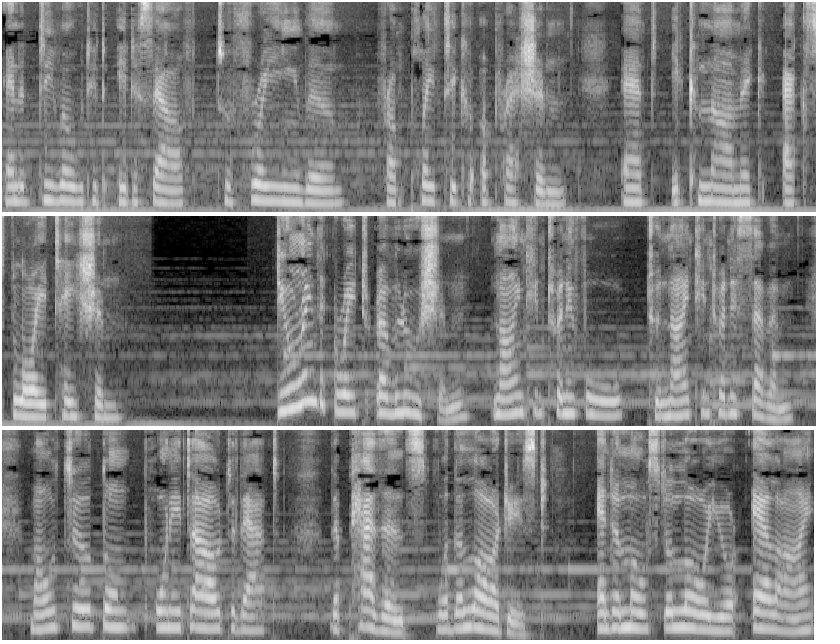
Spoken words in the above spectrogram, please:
and devoted itself to freeing them from political oppression and economic exploitation. During the Great Revolution, 1924 to 1927, Mao Zedong pointed out that the peasants were the largest and the most loyal ally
